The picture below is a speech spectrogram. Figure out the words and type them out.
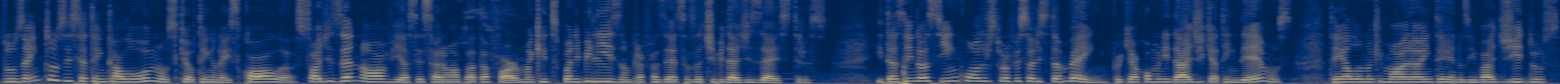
270 alunos que eu tenho na escola, só 19 acessaram a plataforma que disponibilizam para fazer essas atividades extras. E está sendo assim com outros professores também, porque a comunidade que atendemos tem aluno que mora em terrenos invadidos,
